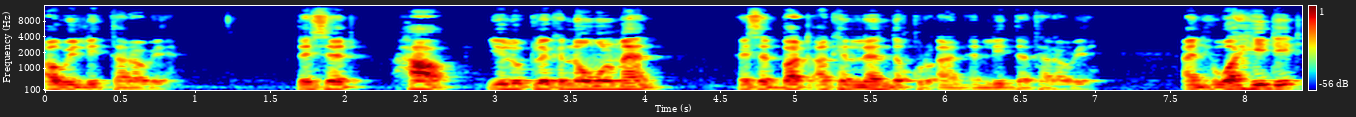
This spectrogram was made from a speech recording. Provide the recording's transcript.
I will lead Taraweeh. They said, How? You look like a normal man. He said, But I can learn the Quran and lead the Taraweeh. And what he did,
